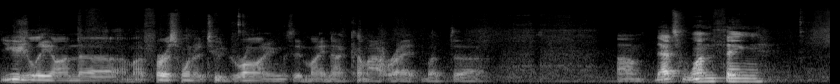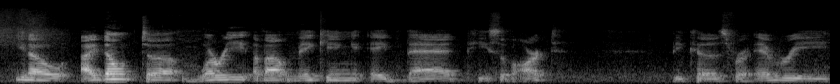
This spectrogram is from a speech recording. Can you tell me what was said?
usually on uh, my first one or two drawings it might not come out right but uh, um, that's one thing you know I don't uh, worry about making a bad piece of art because for every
